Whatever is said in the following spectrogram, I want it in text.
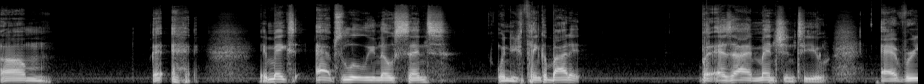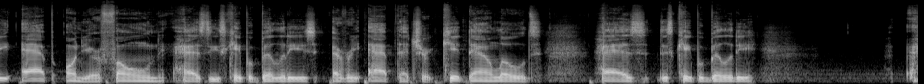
Um it, makes absolutely no sense when you think about it but as I mentioned to you, every app on your phone has these capabilities. Every app that your kid downloads has this capability.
